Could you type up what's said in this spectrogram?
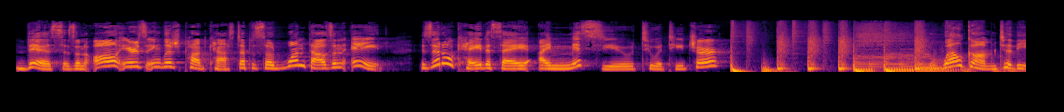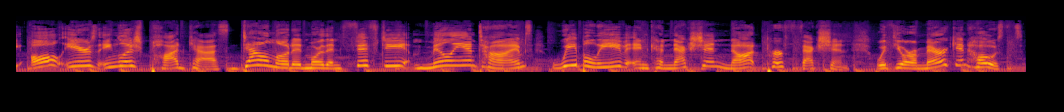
This is an All Ears English podcast, episode 1008. Is it okay to say, I miss you to a teacher? Welcome to the All Ears English podcast, downloaded more than 50 million times. We believe in connection, not perfection, with your American hosts,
